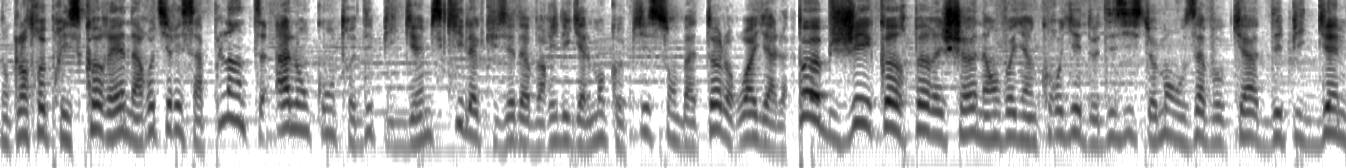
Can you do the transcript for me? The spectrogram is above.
Donc l'entreprise coréenne a retiré sa plainte à l'encontre d'Epic Games qui l'accusait d'avoir illégalement copié son Battle Royale. PUBG Corporation a envoyé un courrier de désistement aux avocats d'Epic Games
